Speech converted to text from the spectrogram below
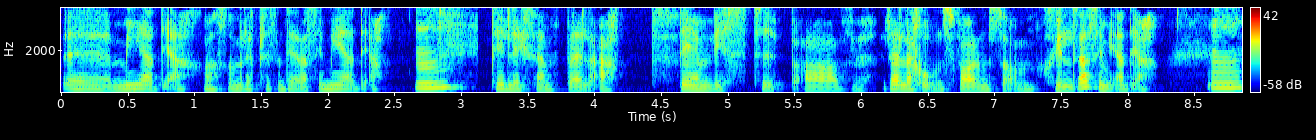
eh, media, vad som representeras i media. Mm. Till exempel att det är en viss typ av relationsform som skildras i media. Mm.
